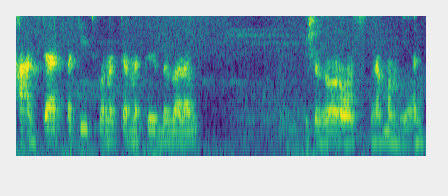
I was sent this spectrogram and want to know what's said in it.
Hunter Pet itt van a temetőben velem. És az orosz, nem a milyen.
